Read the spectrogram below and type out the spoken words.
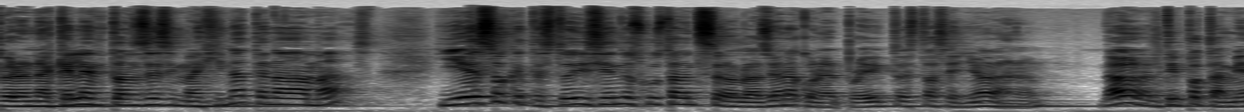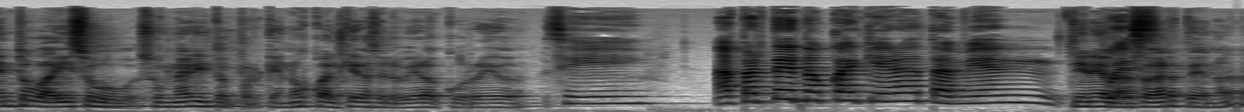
Pero en aquel entonces, imagínate nada más. Y eso que te estoy diciendo es justamente se relaciona con el proyecto de esta señora, ¿no? El tipo también tuvo ahí su, su mérito, porque no cualquiera se le hubiera ocurrido. Sí. Aparte, no cualquiera también. Tiene la pues, suerte, ¿no?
